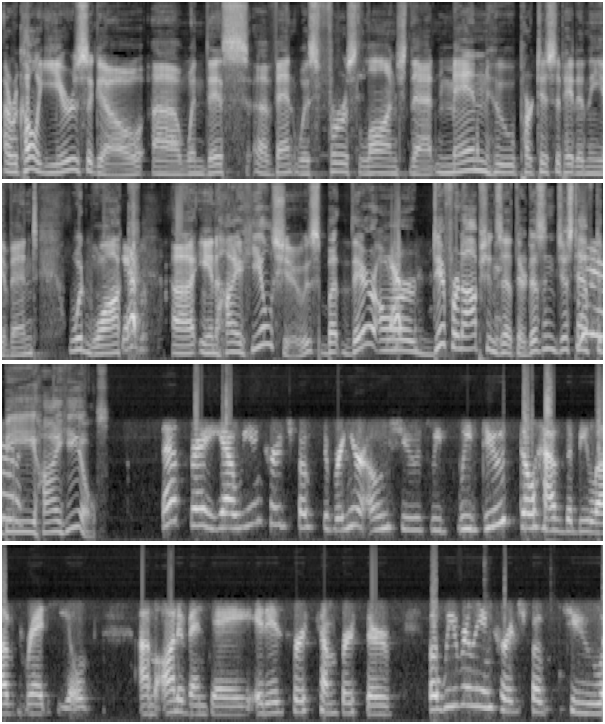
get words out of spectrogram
I recall years ago uh, when this event was first launched that men who participated in the event would walk yep. uh, in high heel shoes, but there are yep. different options out there. It doesn't just have yeah. to be high heels. That's right. Yeah, we encourage folks to bring your own shoes. We we do still have the beloved red heels um, on event day. It is first come first serve. But we really encourage folks to,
